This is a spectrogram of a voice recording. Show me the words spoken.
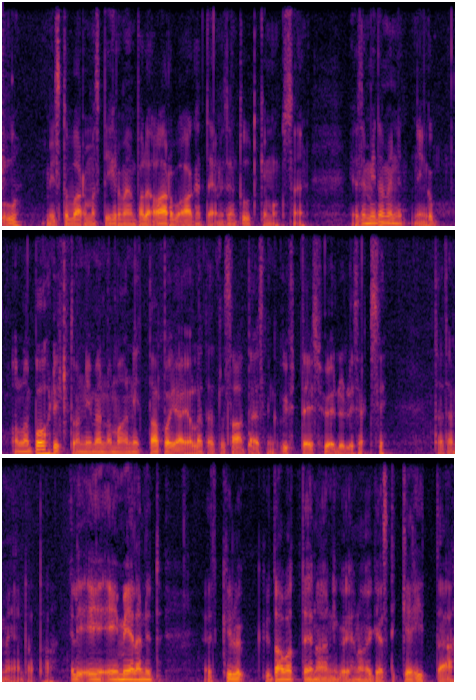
ollut, mistä on varmasti hirveän paljon arvoa akateemiseen tutkimukseen. Ja se, mitä me nyt niin kuin, ollaan pohdittu, on nimenomaan niitä tapoja, joilla tätä saataisiin niin yhteishyödylliseksi, tätä meidän dataa. Eli ei, ei meillä nyt, että kyllä, kyllä tavoitteena on niin ihan oikeasti kehittää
